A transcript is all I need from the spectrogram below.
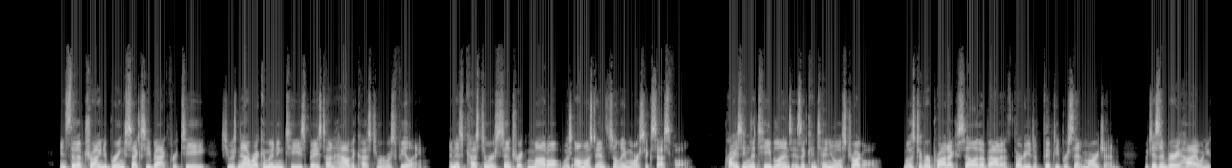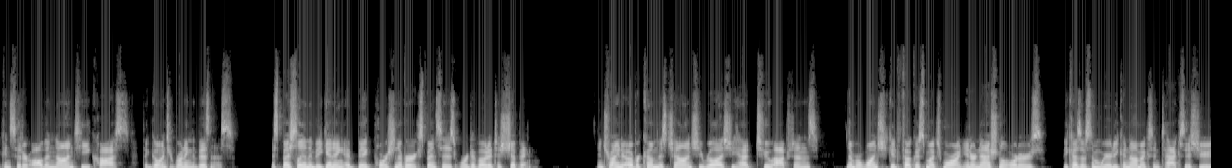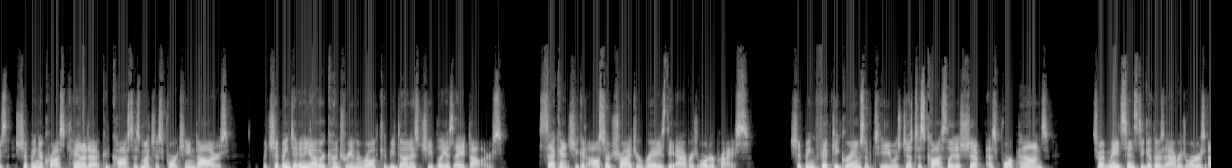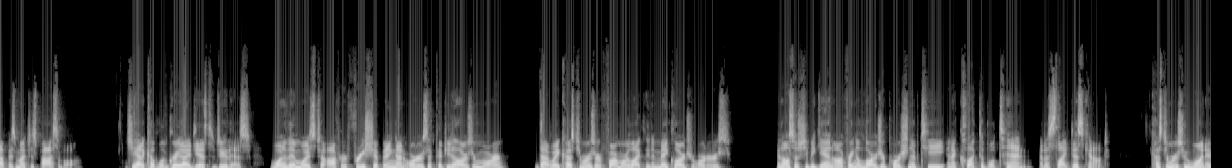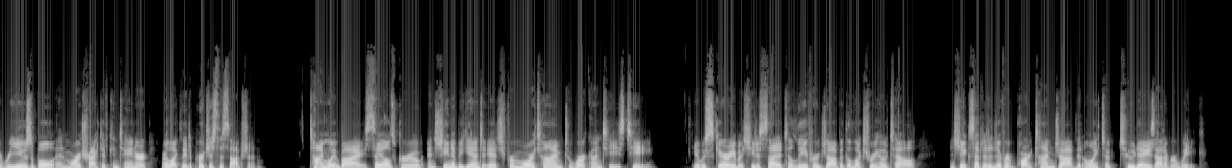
Instead of trying to bring sexy back for tea, she was now recommending teas based on how the customer was feeling. And this customer centric model was almost instantly more successful. Pricing the tea blends is a continual struggle. Most of her products sell at about a 30 to 50% margin, which isn't very high when you consider all the non tea costs that go into running the business. Especially in the beginning, a big portion of her expenses were devoted to shipping. In trying to overcome this challenge, she realized she had two options. Number one, she could focus much more on international orders. Because of some weird economics and tax issues, shipping across Canada could cost as much as $14, but shipping to any other country in the world could be done as cheaply as $8. Second, she could also try to raise the average order price. Shipping 50 grams of tea was just as costly to ship as 4 pounds, so it made sense to get those average orders up as much as possible. She had a couple of great ideas to do this. One of them was to offer free shipping on orders of $50 or more. That way, customers are far more likely to make larger orders. And also, she began offering a larger portion of tea in a collectible tin at a slight discount. Customers who want a reusable and more attractive container are likely to purchase this option. Time went by, sales grew, and Sheena began to itch for more time to work on Tease Tea. It was scary, but she decided to leave her job at the luxury hotel, and she accepted a different part time job that only took two days out of her week.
